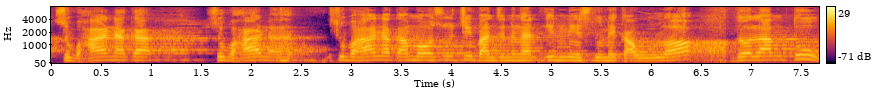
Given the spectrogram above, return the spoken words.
subhanaka subhana subhanaka mau suci panjenengan ini sedune kawula. Dolam tu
